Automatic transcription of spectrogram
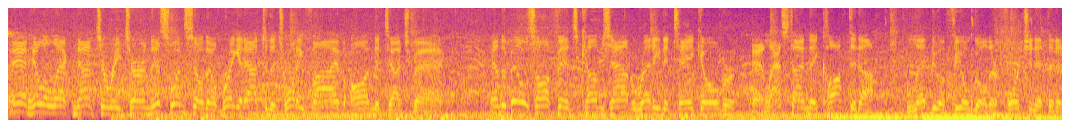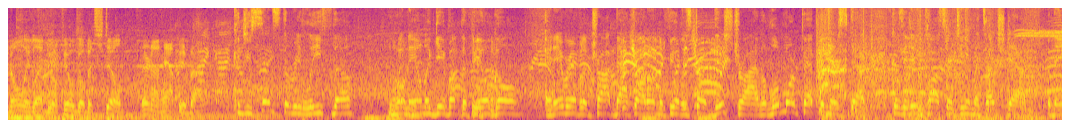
And he'll elect not to return this one, so they'll bring it out to the 25 on the touchback. And the Bills offense comes out ready to take over. And last time they coughed it up, led to a field goal. They're fortunate that it only led to a field goal, but still, they're not happy about it. Could you sense the relief, though? when oh. they only gave up the field goal and they were able to trot back out on the field and start this drive a little more pep in their step because they didn't cost their team a touchdown. But they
